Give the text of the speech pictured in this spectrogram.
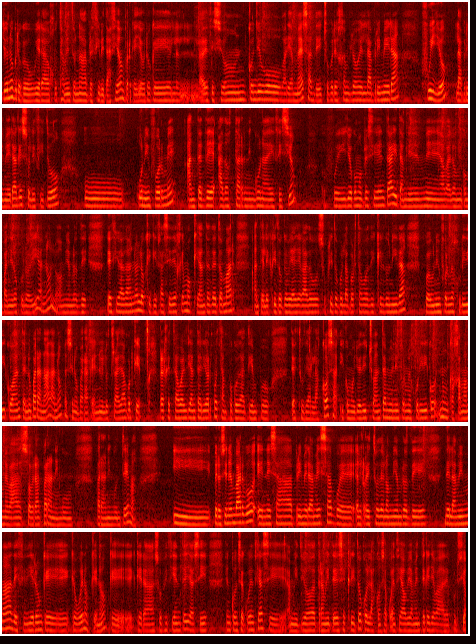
Yo no creo que hubiera justamente una precipitación, porque yo creo que la decisión conllevó varias mesas. De hecho, por ejemplo, en la primera fui yo, la primera que solicitó un informe antes de adoptar ninguna decisión fui yo como presidenta y también me avaló mi compañero Julio Díaz, ¿no? los miembros de, Ciudadanos, los que quizás sí dejemos que antes de tomar, ante el escrito que había llegado suscrito por la portavoz de Izquierda Unida, pues un informe jurídico antes, no para nada, ¿no? Pues sino para que no ilustrara, porque registrado el día anterior, pues tampoco da tiempo de estudiar las cosas. Y como yo he dicho antes, a mí un informe jurídico nunca jamás me va a sobrar para ningún, para ningún tema. Pero sin embargo, en esa primera mesa, pues el resto de los miembros de, de la misma decidieron que, bueno, que no, que, que, era suficiente y así, en consecuencia, se admitió a trámite ese escrito con las consecuencias, obviamente, que lleva de expulsión.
